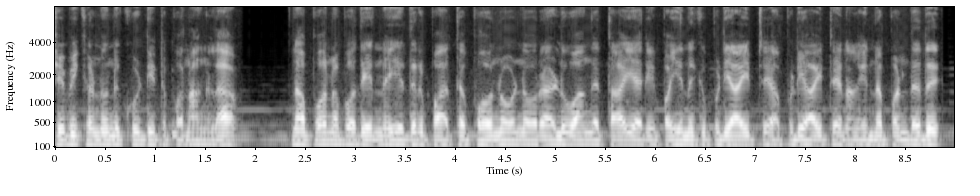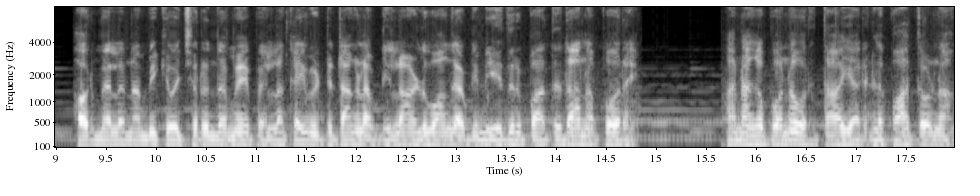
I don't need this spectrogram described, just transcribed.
ஜெபிக்கணும்னு கூட்டிகிட்டு போனாங்களா? நான் போன போது என்ன எதிர்பார்த்த? போன உடனே ஒரு அழுவாங்க தாயார் என் பையனுக்கு இப்படி ஆயிட்டு அப்படி ஆயிட்டு நாங்கள் என்ன பண்ணுறது அவர் மேலே நம்பிக்கை வச்சுருந்தோமே இப்போ எல்லாம் கைவிட்டுட்டாங்களே? அப்படிலாம் அழுவாங்க அப்படின்னு எதிர்பார்த்து தான் நான் போகிறேன் ஆனால் அங்கே போனால் ஒரு தாயார் எங்களை பார்த்தோன்னா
